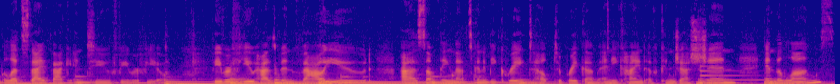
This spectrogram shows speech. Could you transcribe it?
But let's dive back into feverfew. Feverfew has been valued as something that's going to be great to help to break up any kind of congestion in the lungs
